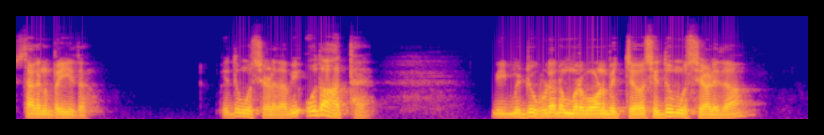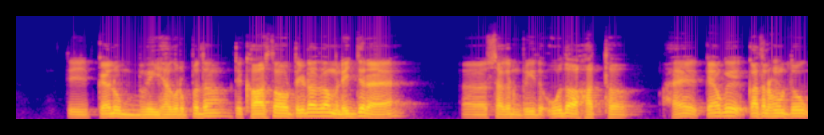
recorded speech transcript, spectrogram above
ਸਗਨਪ੍ਰੀਤ ਸਿੱਧੂ ਮੂਸੇਵਾਲੇ ਦਾ ਵੀ ਉਹਦਾ ਹੱਥ ਹੈ। ਵੀ ਮਿੱਡੂ ਖੂੜਾ ਨੂੰ ਮਰਵਾਉਣ ਵਿੱਚ ਸਿੱਧੂ ਮੂਸੇਵਾਲੇ ਦਾ ਤੇ ਕਹਿ ਲਓ ਬਈਹਾ ਗਰੁੱਪ ਦਾ ਤੇ ਖਾਸ ਤੌਰ ਤੇ ਜਿਹੜਾ ਉਹਦਾ ਮੈਨੇਜਰ ਹੈ ਸਗਨਪ੍ਰੀਤ, ਉਹਦਾ ਹੱਥ ਹੈ ਕਿਉਂਕਿ ਕਤਲ ਹੋਣ ਤੋਂ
